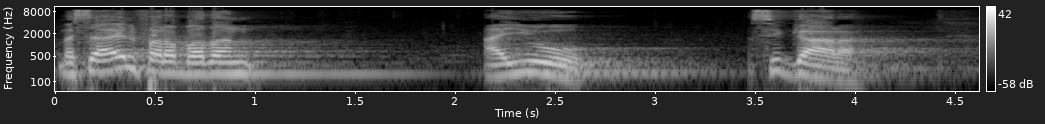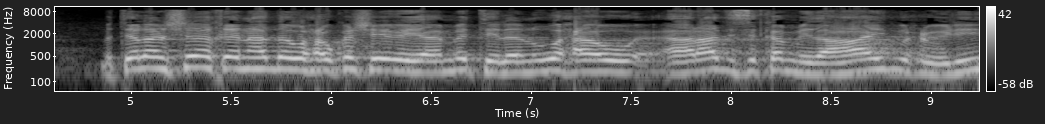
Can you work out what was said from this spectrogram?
Masaa'il fara badan ayuu si gaara maalan sheekheen ka sheegayaa maalan waxa uu aaraadiisi ka mid wuxuu yidhi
